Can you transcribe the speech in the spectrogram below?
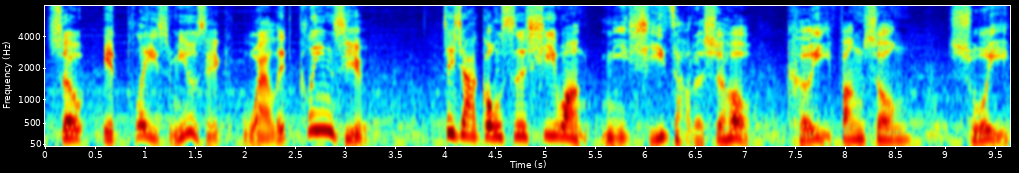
so it plays music while it cleans you. 这家公司希望你洗澡的时候可以放松，所以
